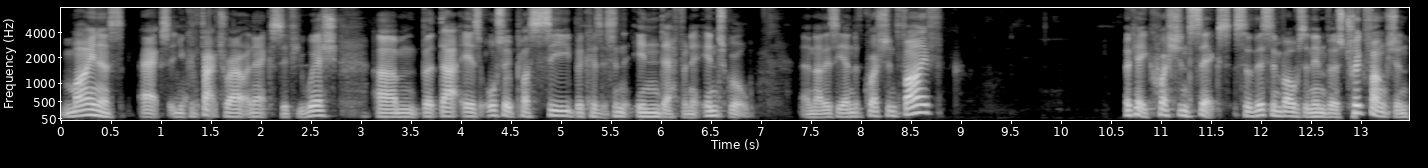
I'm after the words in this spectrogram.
minus x, and you can factor out an x if you wish, um, but that is also plus c because it's an indefinite integral. And that is the end of question 5. Okay, question six. So this involves an inverse trig function.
